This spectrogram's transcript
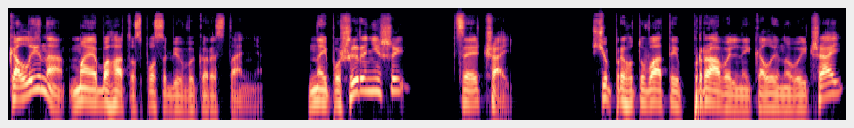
Калина має багато способів використання. Найпоширеніший це чай. Щоб приготувати правильний калиновий чай,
